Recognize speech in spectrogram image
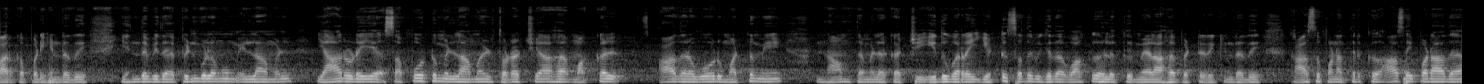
பார்க்கப்படுகின்றது. எந்தவித பின்புலமும் இல்லாமல் யாருடைய சப்போர்ட்டும் இல்லாமல் தொடர்ச்சியாக மக்கள் ஆதரவோடு மட்டுமே நாம் தமிழர் கட்சி இதுவரை எட்டு சதவிகித வாக்குகளுக்கு மேலாக பெற்றிருக்கின்றது. காசு பணத்திற்கு ஆசைப்படாத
